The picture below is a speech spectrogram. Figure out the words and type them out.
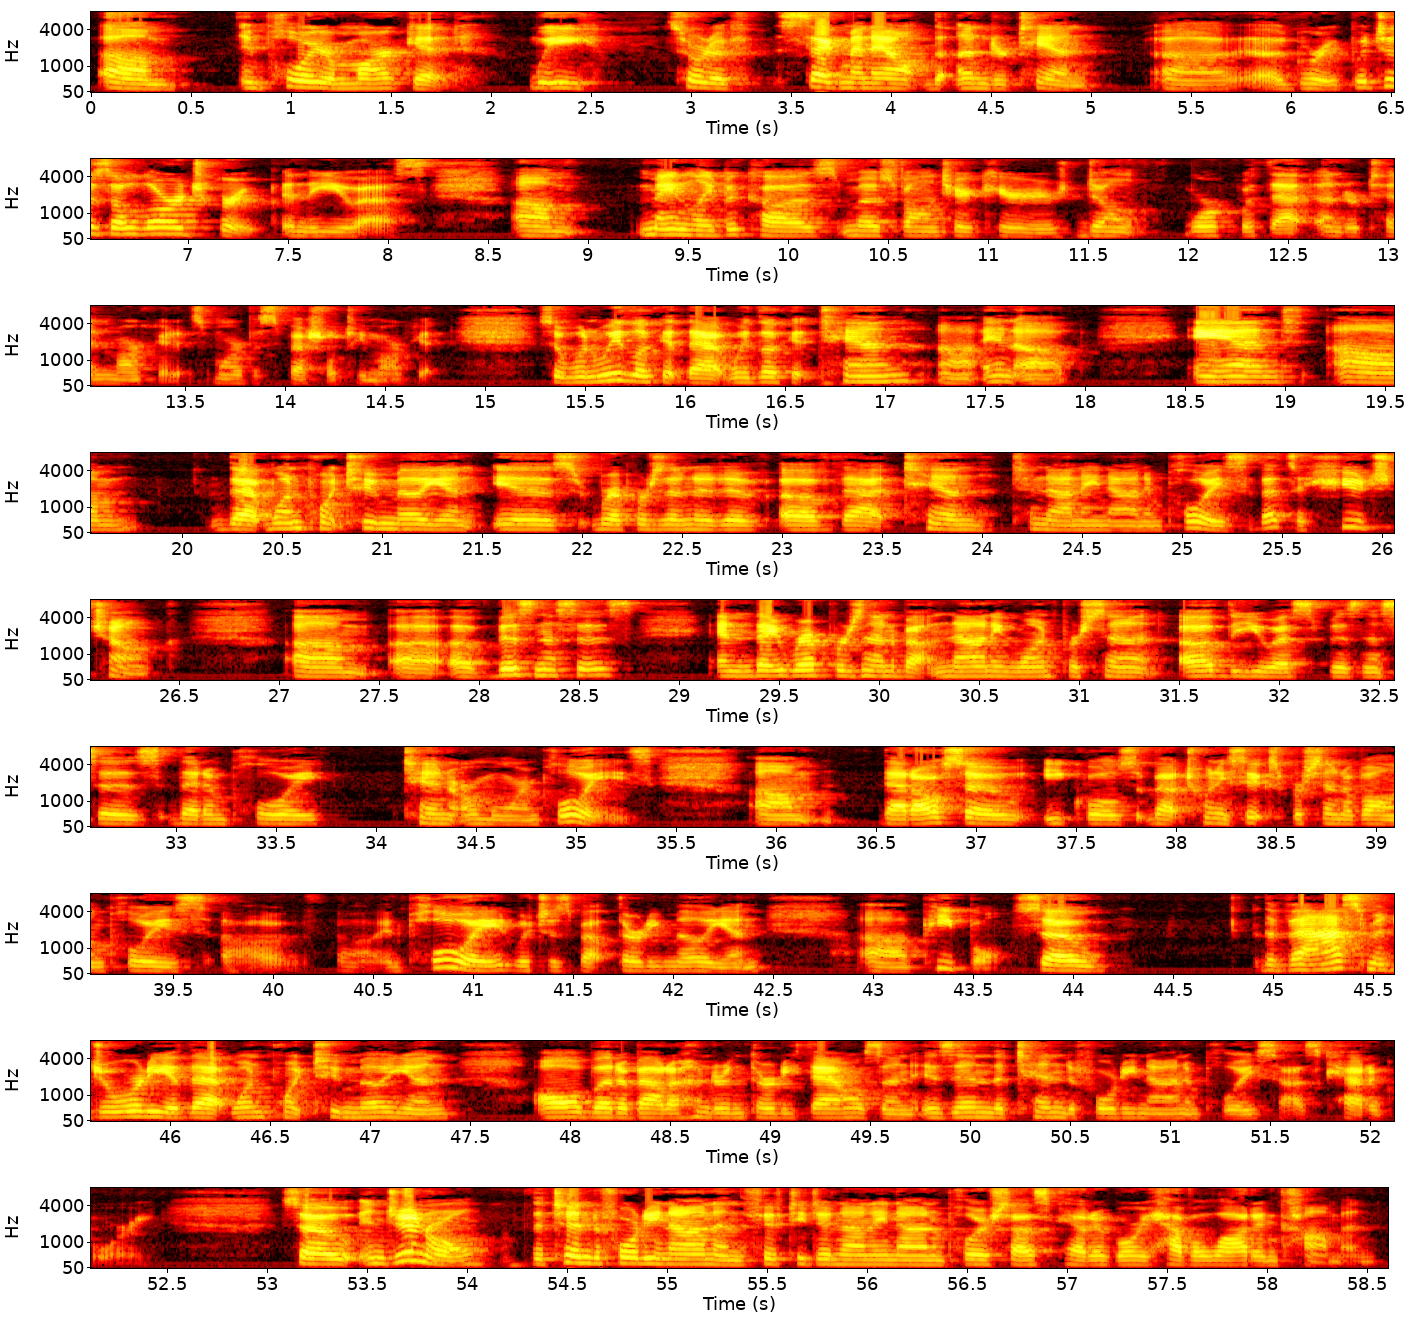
um, employer market, we sort of segment out the under 10 uh, group, which is a large group in the US, um, mainly because most voluntary carriers don't work with that under 10 market. It's more of a specialty market. So when we look at that, we look at 10 uh, and up, and um, that 1.2 million is representative of that 10 to 99 employees. So that's a huge chunk um, uh, of businesses and they represent about 91% of the U.S. businesses that employ 10 or more employees. Um, that also equals about 26% of all employees uh, uh, employed, which is about 30 million uh, people. So the vast majority of that 1.2 million, all but about 130,000, is in the 10 to 49 employee size category. So, in general, the 10 to 49 and the 50 to 99 employer size category have a lot in common.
